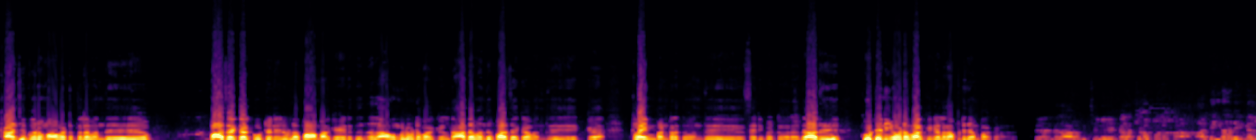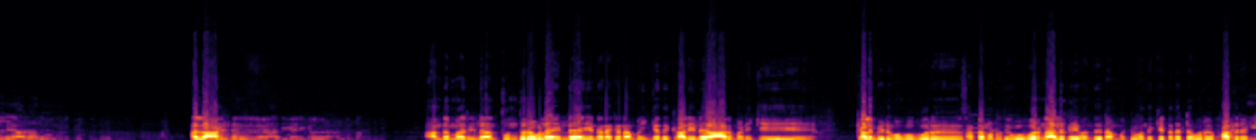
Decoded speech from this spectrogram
காஞ்சிபுரம் மாவட்டத்துல வந்து பாஜக கூட்டணியில் உள்ள பாமக எடுத்தது அது அவங்களோட வாக்குகள் தான் அதை வந்து பாஜக வந்து கிளைம் பண்றது வந்து சரிப்பட்டு வராது அது கூட்டணியோட வாக்குகள் அப்படிதான் பார்க்கணும். தேர்தல் ஆரம்பிச்சு நீங்க களத்துல போறப்ப அதிகாரிகள் யாராவது உங்களுக்கு? அல்ல அதிகாரிகள் அந்த மாதிரி அந்த மாதிரிலாம் தொந்தரவுலாம் இல்லை. என்னன்னாக்கா நம்ம இங்கேருந்து காலையில ஆறு மணிக்கு கிளம்பிடுவோம். ஒவ்வொரு சட்டமன்றத்தையும் ஒவ்வொரு நாளுமே வந்து நமக்கு வந்து கிட்டத்தட்ட ஒரு பதினெட்டு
